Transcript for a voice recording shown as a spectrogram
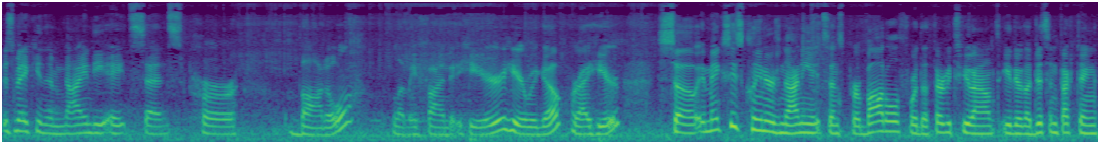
just making them 98 cents per bottle. Let me find it here. Here we go, right here. So it makes these cleaners 98 cents per bottle for the 32 ounce, either the disinfecting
